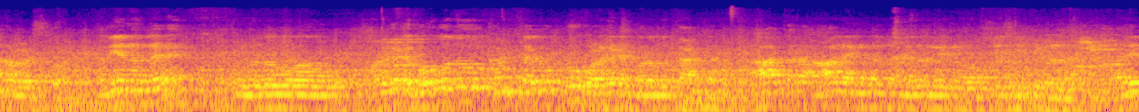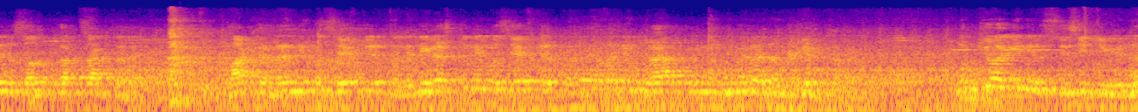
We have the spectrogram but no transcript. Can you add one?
ಅಳವಡಿಸ್ಕೊಂಡು ಅದೇನಂದರೆ ಇವರು ಹೊರಗಡೆ ಹೋಗೋದು ಕಾಣ್ತಾ ಒಳಗಡೆ ಬರೋದು ಕಾಣ್ತಾ ಆ ಥರ ಆಲ್ ಆ್ಯಂಗಲ್ನಲ್ಲಿ ನೀವು ಸಿ ಸಿ ಟಿ ವಿನ ಅದೇನು ಸ್ವಲ್ಪ ಖರ್ಚಾಗ್ತದೆ. ಮಾಡ್ಕೊಂಡ್ರೆ ನಿಮ್ಮ ಸೇಫ್ಟಿ ಇರ್ತದೆ. ನೀವಷ್ಟು ನಿಮ್ಮ ಸೇಫ್ಟಿ ಇರ್ತದೆ, ಎಲ್ಲ ನಿಮ್ಮ ನಿಮ್ಮ ಮೇಲೆ ನಂಬಿಕೆ ಇರ್ತದೆ. ಮುಖ್ಯವಾಗಿ ನೀವು ಸಿ ಸಿ ಟಿ ವಿನ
